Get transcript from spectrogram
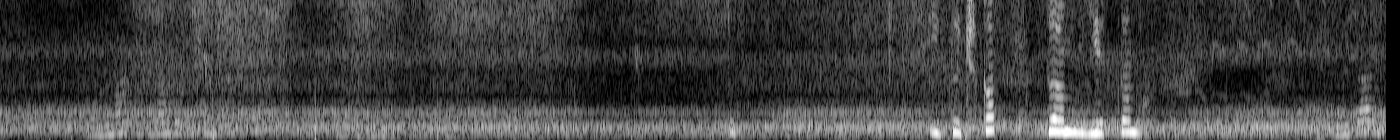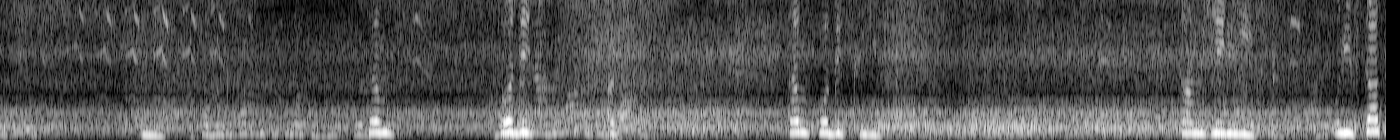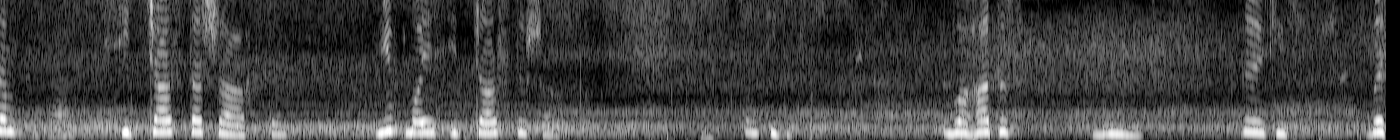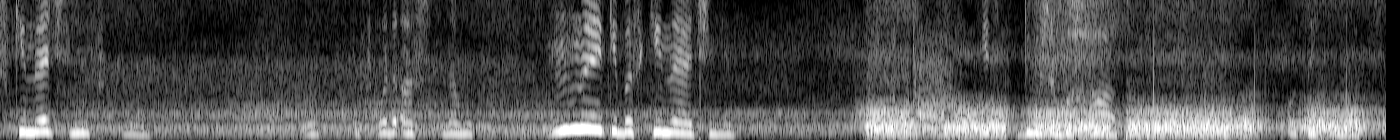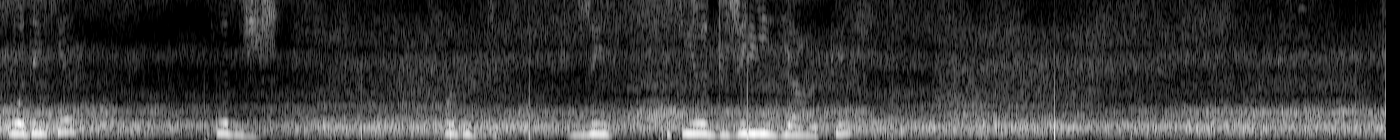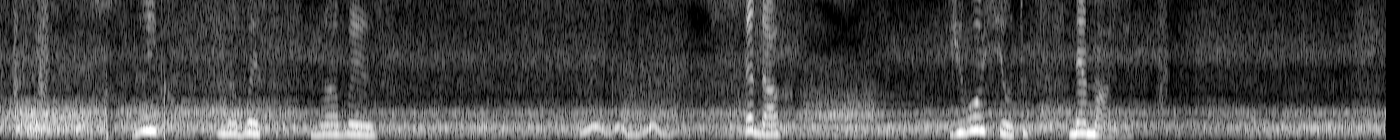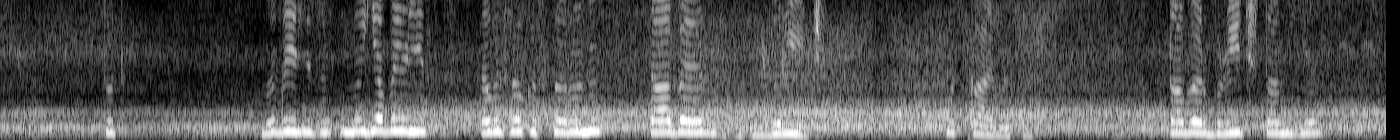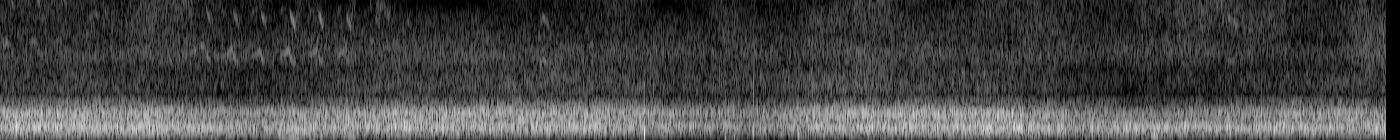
Тут сіточка, там є, там. Там ходить. Там ходить ліфт. Там є ліфт. У ліфта там сітчаста шахта. Ліфт має сітчасту шахту. Там сіточка. Багато с- Це якісь безкінечні сходи. Сходи аж на ну, які безкінечні. Їх дуже багато. Отакі от сходи є. От ж. Сходи з жи, такі от железяки. Двійка навис, навис. Та дах. Його всього тут немає. Тут ми виліземо, ну я виліз на високу сторону Тавер Брідж. Спускаємося. В Тавер Брідж там є.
